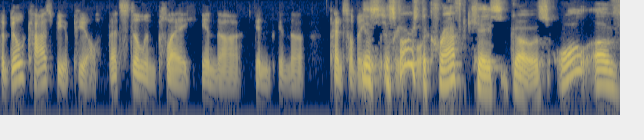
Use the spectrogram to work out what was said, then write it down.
the Bill Cosby appeal that's still in play in uh, in in the Pennsylvania. Yes, as far as the Kraft case goes, all of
